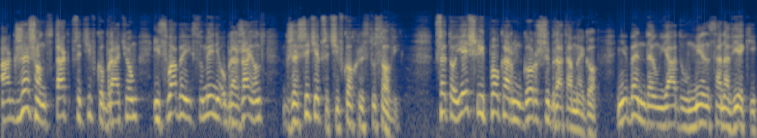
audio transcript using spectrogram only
A grzesząc tak przeciwko braciom i słabe ich sumienie obrażając, grzeszycie przeciwko Chrystusowi. Przeto jeśli pokarm gorszy brata mego, nie będę jadł mięsa na wieki,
